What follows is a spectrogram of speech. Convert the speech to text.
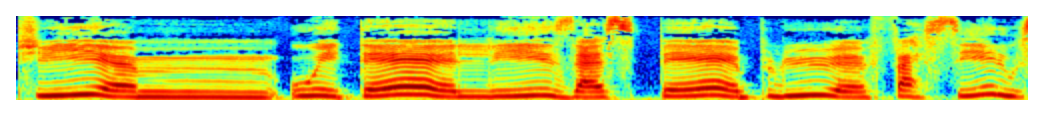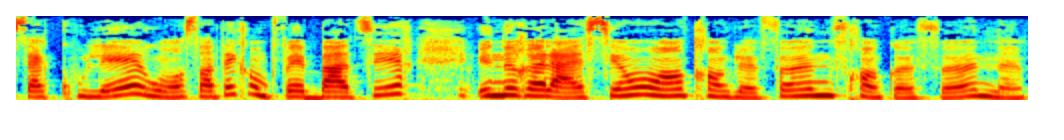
Puis, euh, où étaient les aspects plus faciles, où ça coulait, où on sentait qu'on pouvait bâtir une relation entre anglophones, francophones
